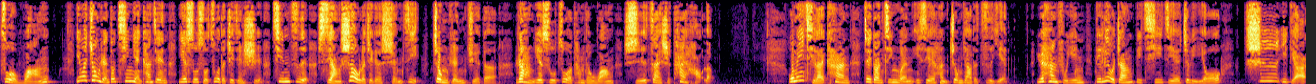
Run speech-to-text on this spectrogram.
做王，因为众人都亲眼看见耶稣所做的这件事，亲自享受了这个神迹，众人觉得让耶稣做他们的王实在是太好了。我们一起来看这段经文一些很重要的字眼。约翰福音第六章第七节，这里有吃一点儿。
